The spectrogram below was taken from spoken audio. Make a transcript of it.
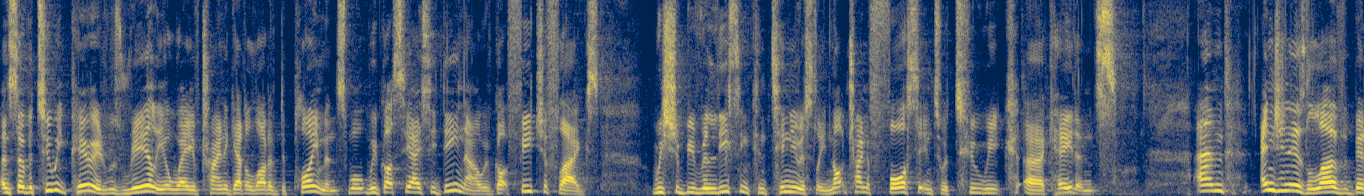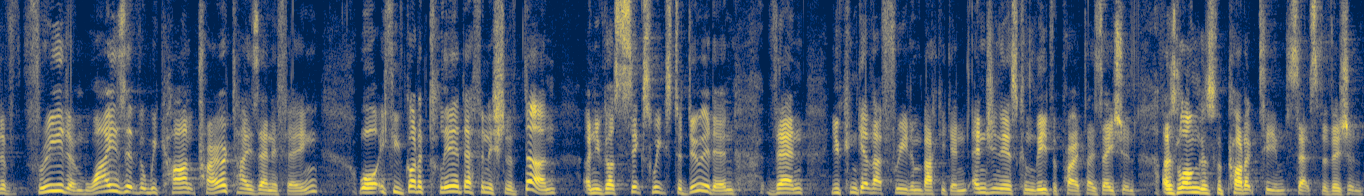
and so the two-week period was really a way of trying to get a lot of deployments. Well, we've got CI/CD now, we've got feature flags. We should be releasing continuously, not trying to force it into a two-week uh, cadence. And engineers love a bit of freedom. Why is it that we can't prioritize anything? Well, if you've got a clear definition of done, and you've got six weeks to do it in, then you can get that freedom back again. Engineers can lead the prioritization as long as the product team sets the vision.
